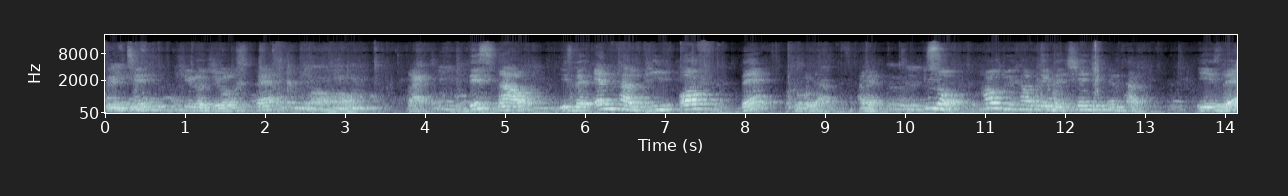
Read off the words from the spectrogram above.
Fifteen kilojoules per. Now is the enthalpy of the product. Again. So, how do we calculate the changing enthalpy? Is there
